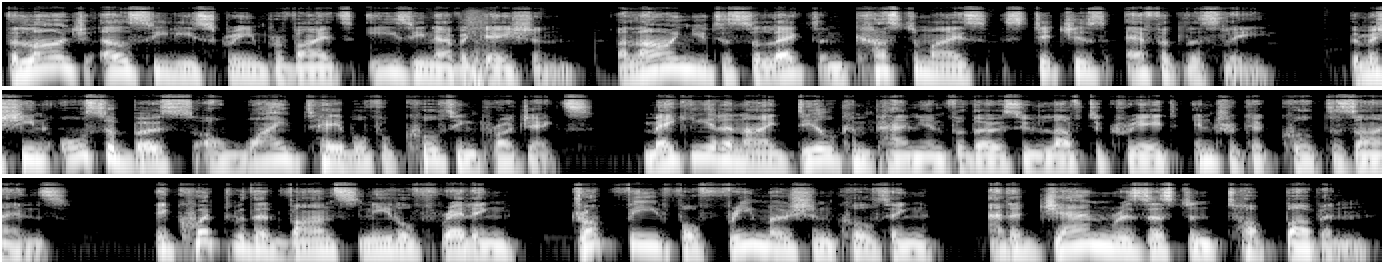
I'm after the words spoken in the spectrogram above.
The large LCD screen provides easy navigation, allowing you to select and customize stitches effortlessly. The machine also boasts a wide table for quilting projects, making it an ideal companion for those who love to create intricate quilt designs. Equipped with advanced needle threading, drop feed for free motion quilting, and a jam-resistant top bobbin,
